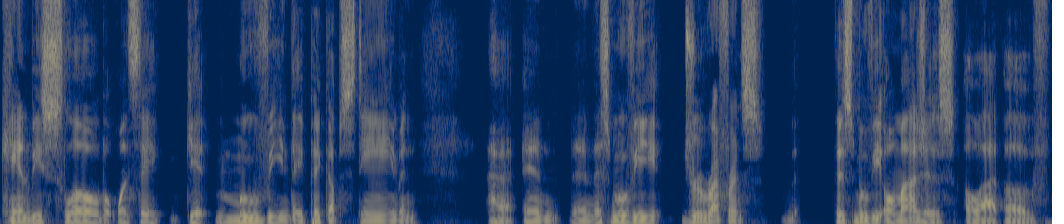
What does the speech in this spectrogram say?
can be slow, but once they get moving, they pick up steam and uh, and and this movie drew reference. This movie homages a lot of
